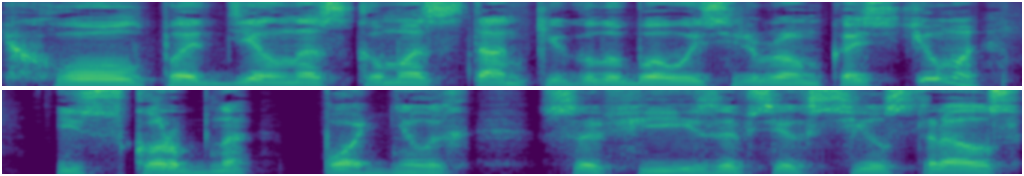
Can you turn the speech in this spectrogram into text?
Холл поддел носком останки голубого и серебром костюма и скорбно поднял их. София изо всех сил старалась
